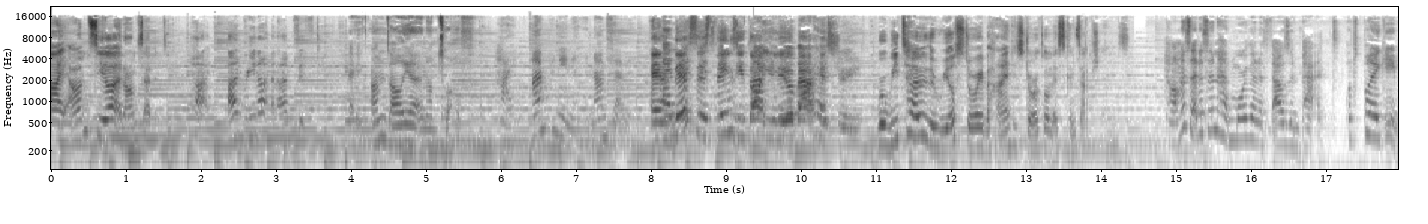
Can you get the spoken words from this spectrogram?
Hi, I'm Sela and I'm 17. Hi, I'm Rena and I'm 15. Hey, I'm Dahlia and I'm 12. Hi, I'm Panina and I'm 7. And, and this, this is Things You Thought You Knew About History, where we tell you the real story behind historical misconceptions. Thomas Edison had more than a thousand patents. Let's play a game.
